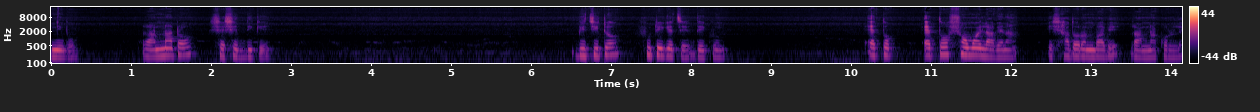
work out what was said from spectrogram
নিব। রান্নাটাও শেষের দিকে। বিচিটা ফুটে গেছে, দেখুন। এত এত সময় লাগে না এ সাধারণভাবে রান্না করলে।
